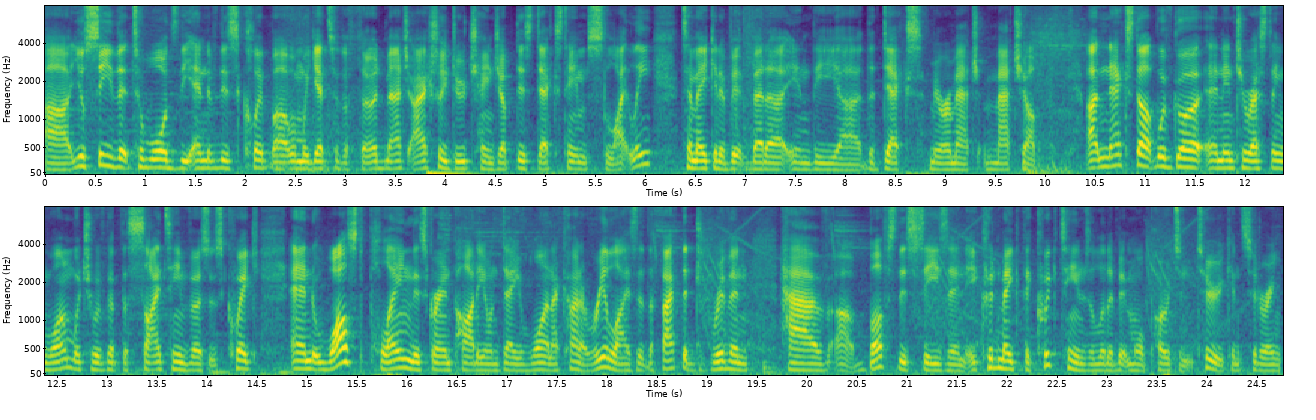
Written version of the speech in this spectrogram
uh, you'll see that towards the end of this clip, uh, when we get to the third match, I actually do change up this Dex team slightly to make it a bit better in the uh, the Dex mirror match matchup. Uh, next up, we've got an interesting one, which we've got the side team versus Quick. And whilst playing this Grand Party on day one, I kind of realized that the fact that Driven have uh, buffs this season, it could make the Quick teams a little bit more potent too, considering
